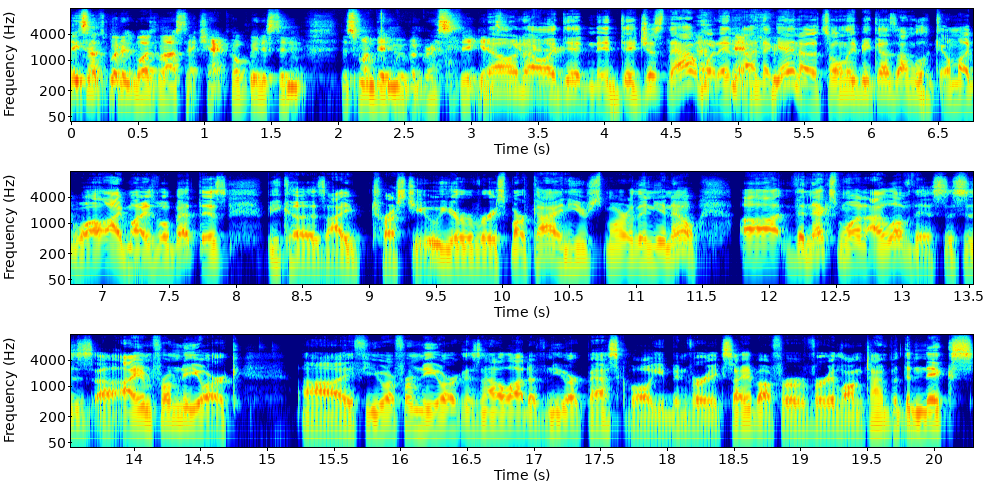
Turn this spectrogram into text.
At least that's what it was last I checked. Hopefully this didn't this one didn't move aggressively against. No, no, either. it didn't. It, it just that one. And, and, again, it's only because I'm looking. I'm like, well, I might as well bet this because I trust you. You're a very smart guy, and you're smarter than you know. Uh, the next one, I love this. This is uh, I am from New York. Uh, if you are from New York, there's not a lot of New York basketball you've been very excited about for a very long time. But the Knicks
